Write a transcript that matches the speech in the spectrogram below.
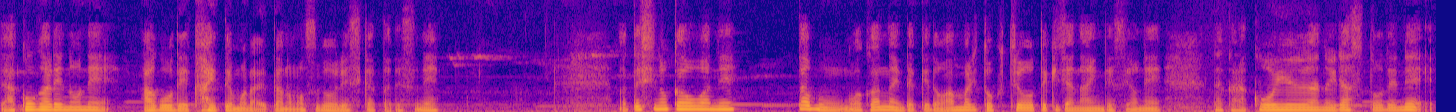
で憧れのね顎で描いてもらえたのもすごい嬉しかったですね。私の顔はね多分わかんないんだけどあんまり特徴的じゃないんですよね。だからこういうあのイラストでね、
